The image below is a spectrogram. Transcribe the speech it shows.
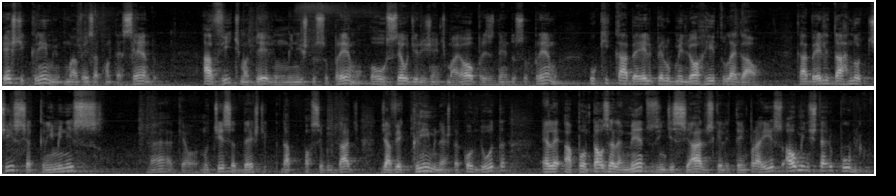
Este crime, uma vez acontecendo, a vítima dele, um ministro do Supremo, ou o seu dirigente maior, o presidente do Supremo, o que cabe a ele pelo melhor rito legal? Cabe a ele dar notícia crimes, né, que é a notícia deste, da possibilidade de haver crime nesta conduta, ele, apontar os elementos indiciários que ele tem para isso ao Ministério Público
